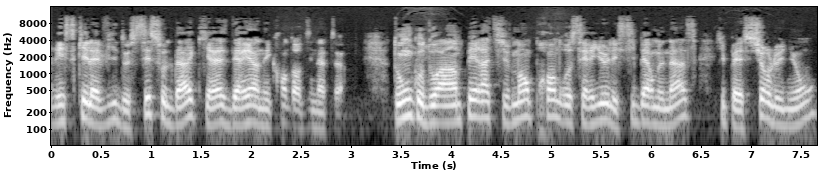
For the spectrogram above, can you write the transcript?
risquer la vie de ces soldats qui restent derrière un écran d'ordinateur. Donc on doit impérativement prendre au sérieux les cybermenaces qui pèsent sur l'Union,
